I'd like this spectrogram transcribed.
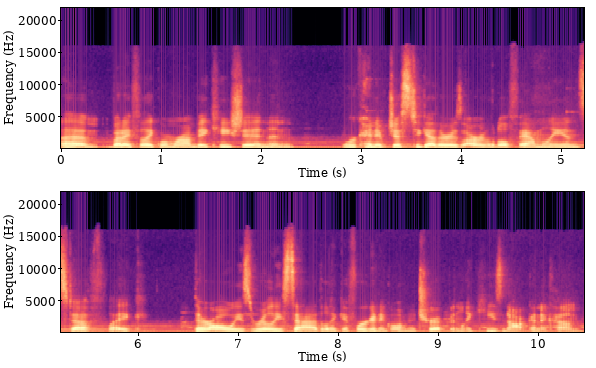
Um, but I feel like when we're on vacation and we're kind of just together as our little family and stuff, like they're always really sad like if we're going to go on a trip and like he's not going to come.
